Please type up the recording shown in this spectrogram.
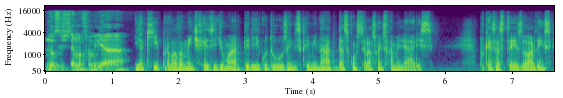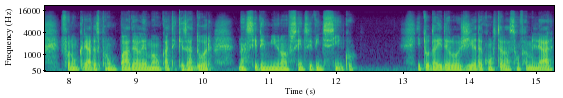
no sistema familiar. E aqui provavelmente reside o maior perigo do uso indiscriminado das constelações familiares. Porque essas três ordens foram criadas por um padre alemão catequizador nascido em 1925. E toda a ideologia da constelação familiar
